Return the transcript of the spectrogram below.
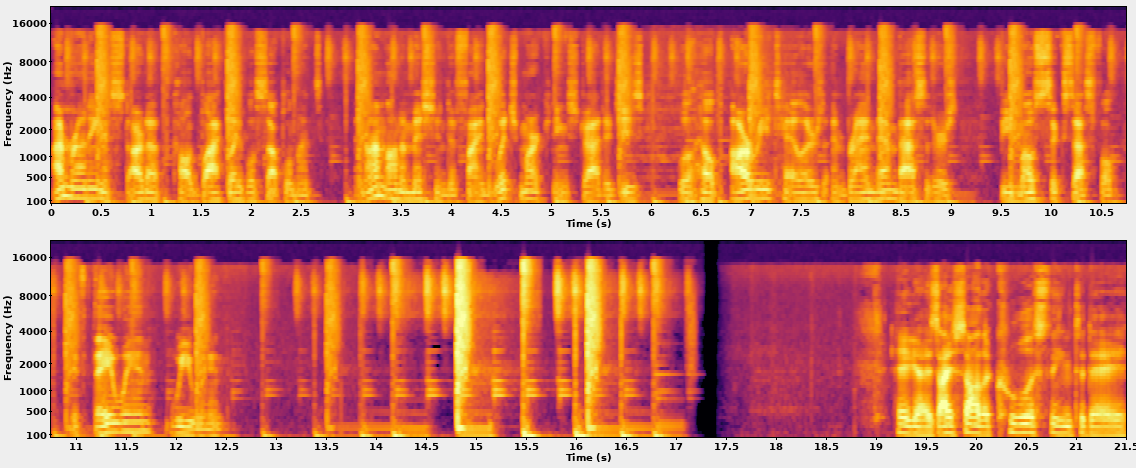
I'm running a startup called Black Label Supplements, and I'm on a mission to find which marketing strategies will help our retailers and brand ambassadors be most successful. If they win, we win. Hey guys, I saw the coolest thing today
